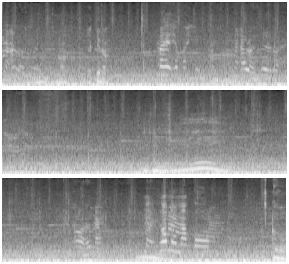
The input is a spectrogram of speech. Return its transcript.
ๆมันอร่อยขึ้นเนาะอยากกินเหรอไม่ใช่พอชิมมันอร่อยขึ้นเลยตอนท้ายๆอะอืมอร่อยใช่ไหมเหมือนส้มมันมากองเออ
